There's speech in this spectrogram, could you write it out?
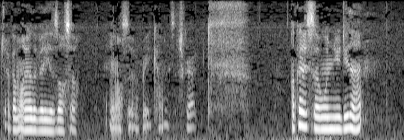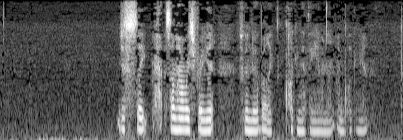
Check out my other videos also and also rate, comment, and subscribe. Okay, so when you do that, just like somehow respring it. I'm just gonna do it by like clicking the theme and then unclicking it.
